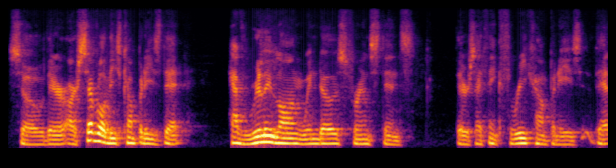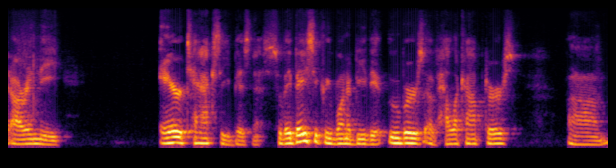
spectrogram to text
So there are several of these companies that have really long windows. For instance, there's, I think, three companies that are in the air taxi business. So they basically want to be the Ubers of helicopters um,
